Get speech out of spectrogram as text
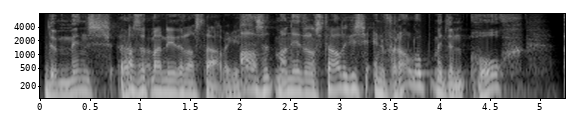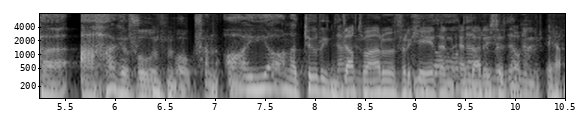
de mens... Uh, als het maar Nederlandstalig is. Als het maar Nederlandstalig is. En vooral ook met een hoog uh, aha-gevoel. Mm -hmm. Ook van, oh ja, natuurlijk. Dat, dat waren we vergeten ja, en daar is het nog. Ja. En,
